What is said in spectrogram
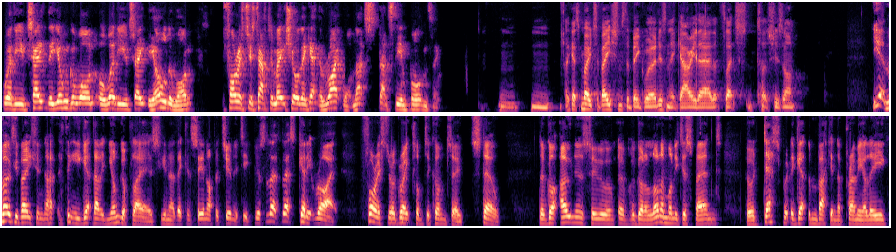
whether you take the younger one or whether you take the older one. Forest just have to make sure they get the right one. That's that's the important thing. Mm-hmm. I guess motivation's the big word, isn't it, Garry? There that Fletch touches on. Yeah, motivation. I think you get that in younger players. You know, they can see an opportunity because let, let's get it right. Forest are a great club to come to. Still, They've got owners who have got a lot of money to spend, who are desperate to get them back in the Premier League,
